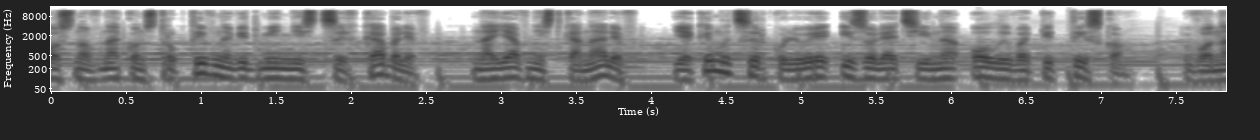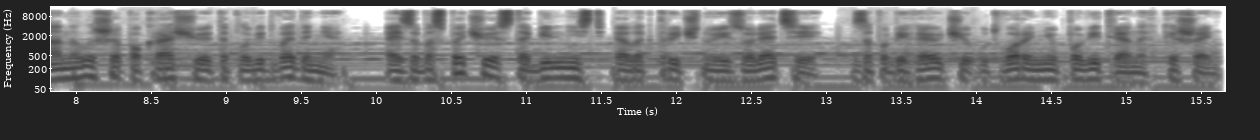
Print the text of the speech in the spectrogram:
Основна конструктивна відмінність цих кабелів наявність каналів, якими циркулює ізоляційна олива під тиском. Вона не лише покращує тепловідведення, а й забезпечує стабільність електричної ізоляції, запобігаючи утворенню повітряних кишень.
